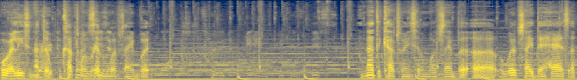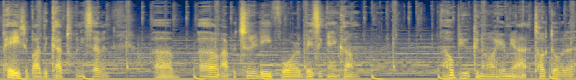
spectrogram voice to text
or at least not the COP27 website, but not the COP27 website, but uh, a website that has a page about the COP27 uh, uh, opportunity for basic income. I hope you can all hear me. I talked over the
